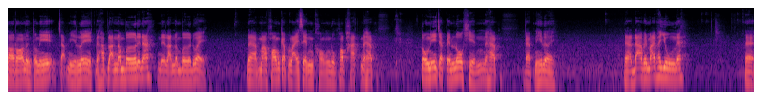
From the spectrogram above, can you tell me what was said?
ตอรอหนึ่งตรงนี้จะมีเลขนะครับรันนัมเบอร์ด้วยนะในรันนัมเบอร์ด้วยนะครับมาพร้อมกับลายเซ็นของหลวงพ่อพัดนะครับ ตรงนี้จะเป็นโลเข็นนะครับแบบนี้เลยนะด้ามเป็นไม้พยุงนะนะ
